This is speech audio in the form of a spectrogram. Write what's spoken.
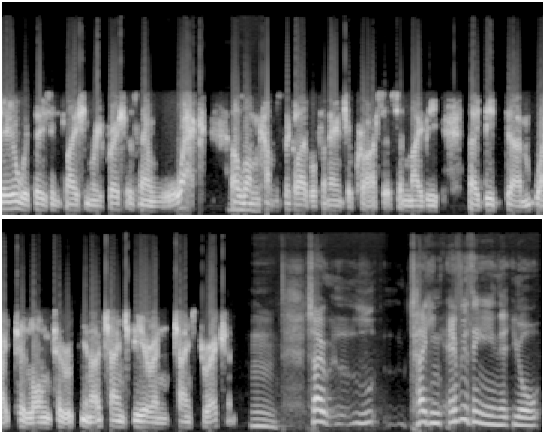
deal with these inflationary pressures. Then whack, mm. along comes the global financial crisis, and maybe they did um, wait too long to, you know, change gear and change direction. Mm. So, taking everything in that you're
